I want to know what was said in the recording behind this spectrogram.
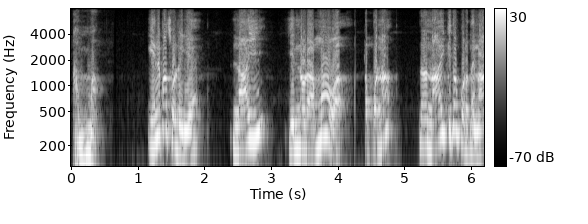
அம்மா. என்னப்பா சொல்றீங்க? நாய் என்னோட அம்மாவா? அப்பனா நான் நாய்க்கு தான் பிறந்தேனா?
